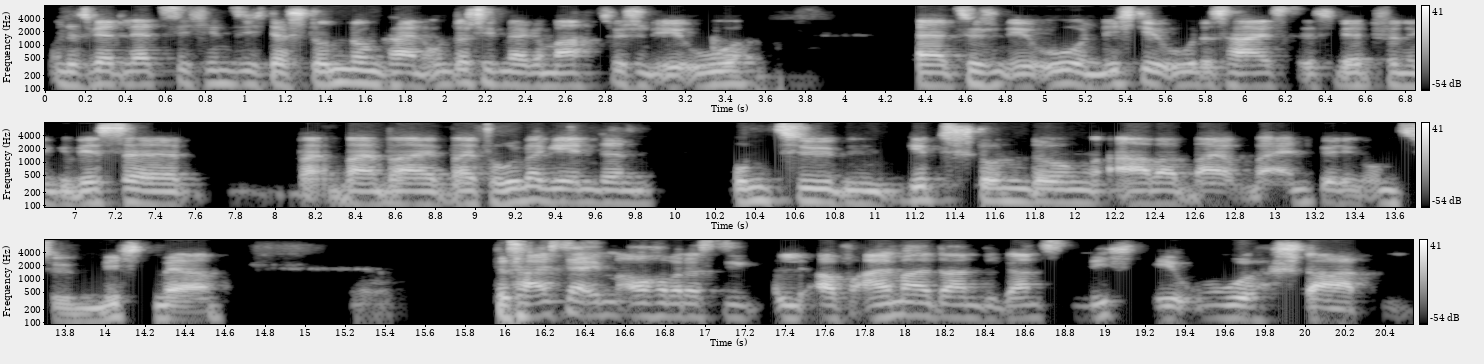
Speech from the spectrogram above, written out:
Und es wird letztlich hinsichtlich der Stundung keinen Unterschied mehr gemacht zwischen EU, äh, zwischen EU und Nicht-EU. Das heißt, es wird für eine gewisse, bei, bei, bei vorübergehenden Umzügen gibt es Stundung, aber bei, bei endgültigen Umzügen nicht mehr. Das heißt ja eben auch aber, dass die auf einmal dann die ganzen Nicht-EU-Staaten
